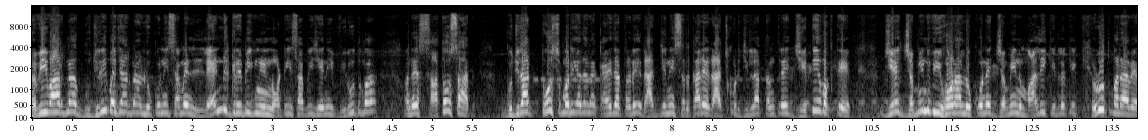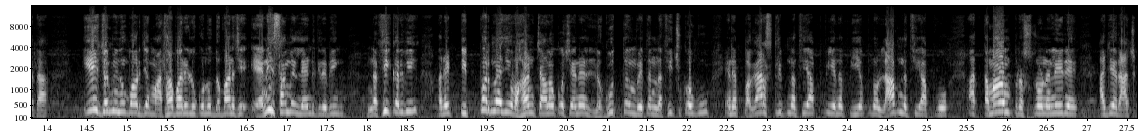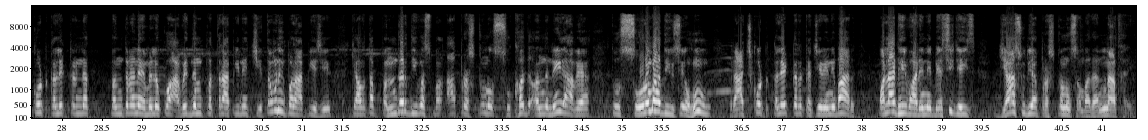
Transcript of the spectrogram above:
રવિવારના ગુજરી બજારના લોકોની સામે લેન્ડ ગ્રેબિંગની નોટિસ આપી છે એની વિરુદ્ધમાં અને સાથોસાથ ગુજરાત ટોસ મર્યાદાના કાયદા તળે રાજ્યની સરકારે રાજકોટ જિલ્લા તંત્રે જે તે વખતે જે જમીન વિહોણા લોકોને જમીન માલિક એટલે કે ખેડૂત બનાવ્યા હતા એ જમીન ઉપર જે માથાભારે લોકોનું દબાણ છે, એની સામે લેન્ડ ગ્રેબિંગ નથી કરવી અને ટિપ્પરના જે વાહન ચાલકો છે, એને લઘુત્તમ વેતન નથી ચૂકવવું, એને પગાર સ્લીપ નથી આપવી, એને પીએફનો લાભ નથી આપવો. આ તમામ પ્રશ્નોને લઈને આજે રાજકોટ કલેક્ટરના, તંત્રને અમે લોકો આવેદનપત્ર આપીને ચેતવણી પણ આપીએ છીએ કે આવતા પંદર દિવસમાં આ પ્રશ્નોનો સુખદ અંત નહીં આવ્યા, તો સોળમા દિવસે હું રાજકોટ કલેક્ટર કચેરીની બહાર પલાઠી વાળીને બેસી જઈશ. જ્યાં સુધી આ પ્રશ્નોનું સમાધાન ના થાય.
